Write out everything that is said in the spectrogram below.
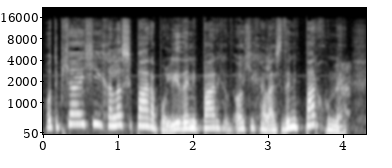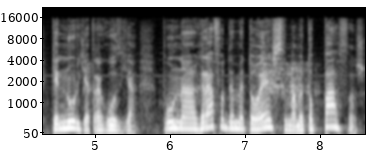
ότι πια έχει χαλάσει πάρα πολύ δεν υπάρχει, όχι χαλάσει, δεν υπάρχουν καινούργια τραγούδια που να γράφονται με το αίσθημα, με το πάθος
